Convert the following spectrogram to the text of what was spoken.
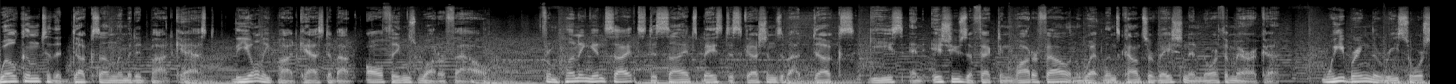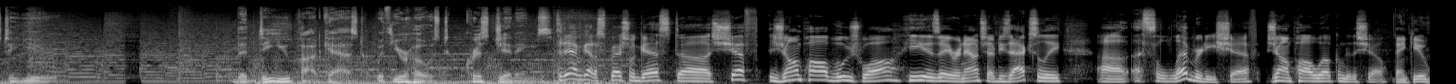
Welcome to the Ducks Unlimited podcast, the only podcast about all things waterfowl. From hunting insights to science based discussions about ducks, geese, and issues affecting waterfowl and wetlands conservation in North America, we bring the resource to you. The DU Podcast with your host, Chris Jennings. Today I've got a special guest, uh, Chef Jean Paul Bourgeois. He is a renowned chef. He's actually uh, a celebrity chef. Jean Paul, welcome to the show. Thank you.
